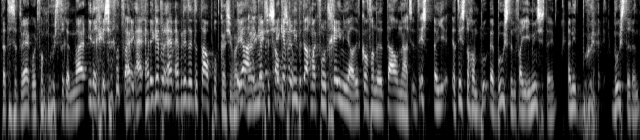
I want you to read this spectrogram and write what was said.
Dat is het werkwoord van boosteren. Maar iedereen zegt dat vaak. Heb, heb, heb, ik heb het heb, heb je dit uit het taalpodcastje van ja, die ik, heb, ik het niet bedacht, maar ik vond het geniaal. Dit kwam van de taalnatie. Het is, eh, het is toch een bo- eh, boosten van je immuunsysteem. En niet bo- boosteren.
